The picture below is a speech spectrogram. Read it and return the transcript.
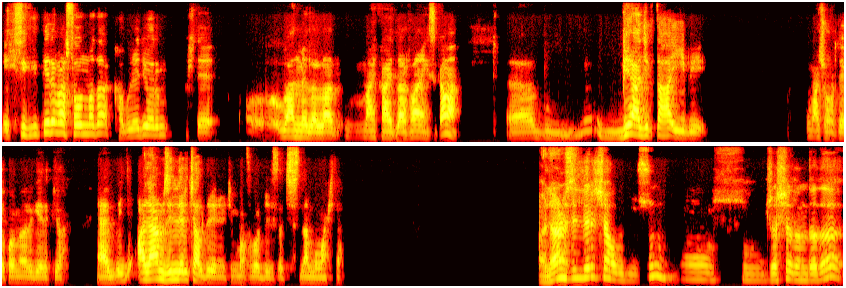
Eksiklikleri var savunmada kabul ediyorum. İşte Van Miller'lar, Mike Hyde'lar falan eksik ama e, birazcık daha iyi bir maç ortaya koymaları gerekiyor. Yani alarm zilleri çaldı benim için Buffalo Bills açısından bu maçta. Alarm zilleri çaldı diyorsun. O, Josh Allen'da da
